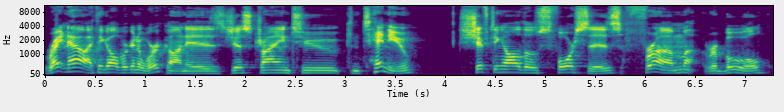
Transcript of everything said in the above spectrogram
Right now, I think all we're going to work on is just trying to continue shifting all those forces from Rabaul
